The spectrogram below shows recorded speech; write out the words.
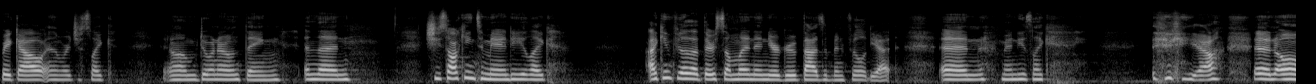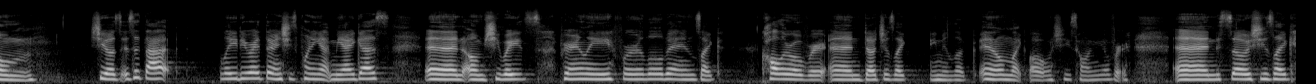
break out and we're just like um, doing our own thing. And then she's talking to Mandy, like, I can feel that there's someone in your group that hasn't been filled yet. And Mandy's like, yeah. And um, she goes, is it that lady right there, and she's pointing at me, I guess. And um, she waits apparently for a little bit and is like, call her over. And Dutch is like, Amy, look. And I'm like, oh, she's calling me over. And so she's like,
